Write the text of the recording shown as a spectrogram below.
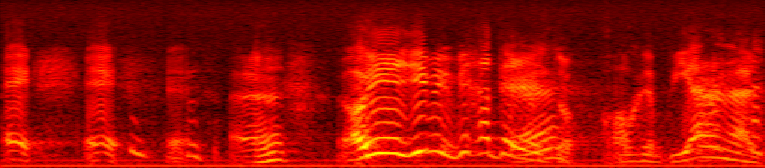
Eh, eh, eh, eh. Oye, Jimmy, fíjate en ¿Eh? esto. ¡Oh, qué piernas!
